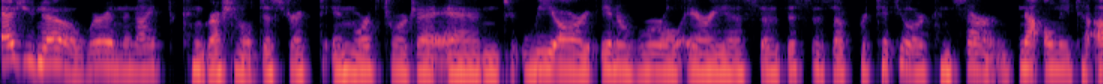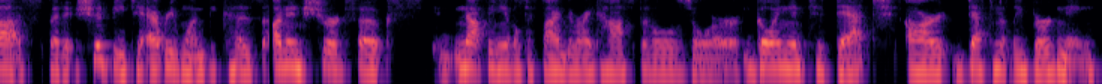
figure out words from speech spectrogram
as you know, we're in the ninth congressional district in North Georgia, and we are in a rural area. So, this is a particular concern, not only to us, but it should be to everyone because uninsured folks not being able to find the right hospitals or going into debt are definitely burdening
